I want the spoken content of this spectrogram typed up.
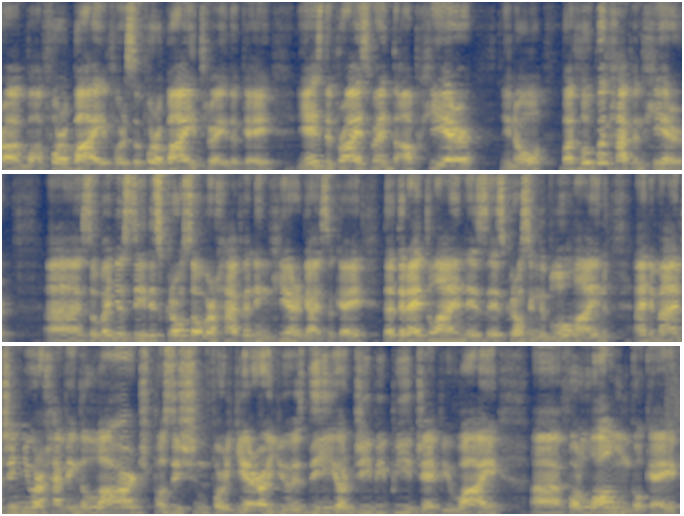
a for a buy for so for a buy trade, okay? Yes, the price went up here, you know, but look what happened here. Uh, so when you see this crossover happening here guys okay that the red line is, is crossing the blue line and imagine you are having a large position for euro USD or GBP JPY uh, for long okay?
